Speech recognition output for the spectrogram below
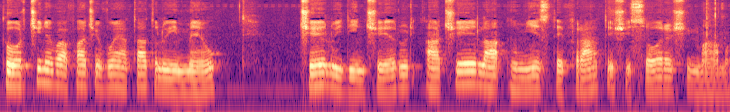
că oricine va face voia tatălui meu, celui din ceruri, acela îmi este frate și soră și mamă.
